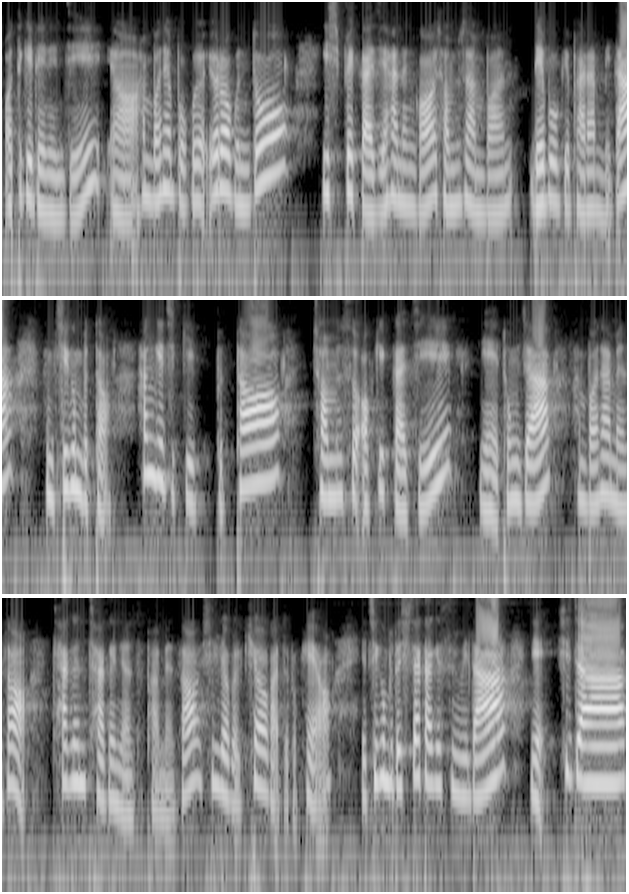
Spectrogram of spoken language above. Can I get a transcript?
어떻게 되는지 어, 한번 해보고요. 여러분도 20회까지 하는 거 점수 한번 내보기 바랍니다. 그럼 지금부터 한 개 짓기부터 점수 얻기까지 예, 동작 한번 하면서 차근차근 연습하면서 실력을 키워가도록 해요. 예, 지금부터 시작하겠습니다. 예, 시작!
